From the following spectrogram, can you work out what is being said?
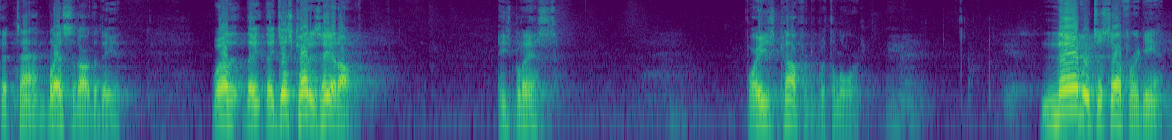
that time. Blessed are the dead. Well, they, they just cut his head off. He's blessed. For he's comforted with the Lord. Amen. Never to suffer again.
